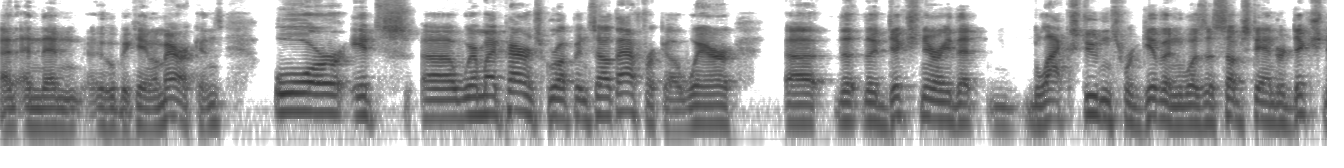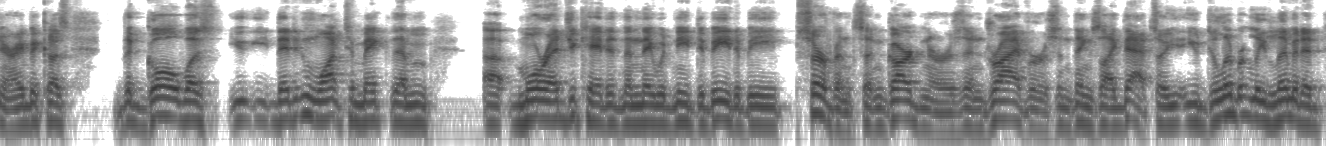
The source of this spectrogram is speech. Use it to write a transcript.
and, and then who became Americans, or it's uh, where my parents grew up in South Africa, where uh, the the dictionary that black students were given was a substandard dictionary because the goal was you, you- they didn't want to make them uh, more educated than they would need to be to be servants and gardeners and drivers and things like that. So you, you deliberately limited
